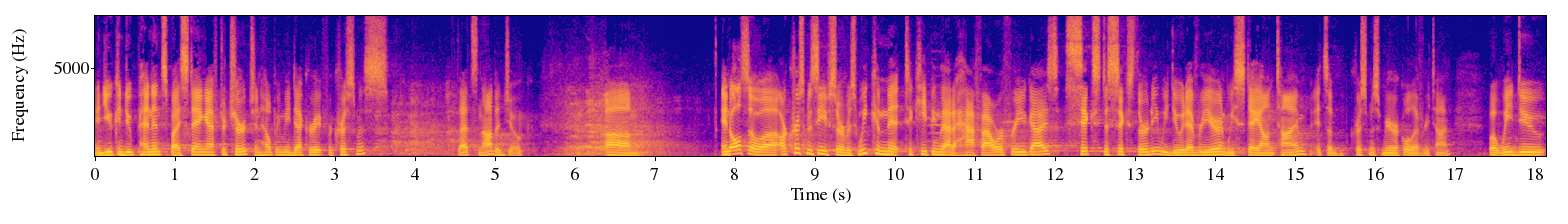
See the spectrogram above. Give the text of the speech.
And you can do penance by staying after church and helping me decorate for Christmas. That's not a joke. Um, and also, uh, our Christmas Eve service, we commit to keeping that a half hour for you guys, 6 to 6.30. We do it every year, and we stay on time. It's a Christmas miracle every time but we do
